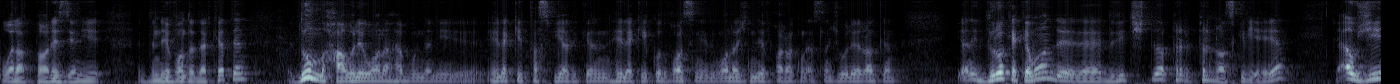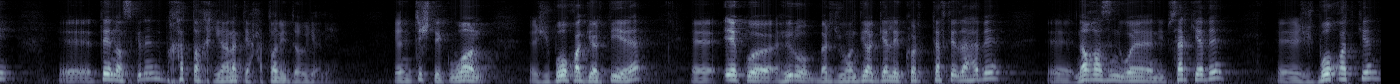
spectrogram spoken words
ولا باريز يعني دنيفون دركاتن دون محاوله وانا هبون يعني هلاكي تصفيات كان هلاكي كود غاسن يعني وانا جنيف قراكن اصلا جولي راكن يعني دروكا كمان دريت شتا بر بر ناس كريه هي او جي آه، تي ناس كرين يعني بخطا خيانتي حطاني دو يعني يعني تشتك وان جبوخا قرتيه آه، ايكو هيرو برجوانديا قال كرت تفتي ذهبي آه، نغازن ويعني بسر كذا جبوخات كان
